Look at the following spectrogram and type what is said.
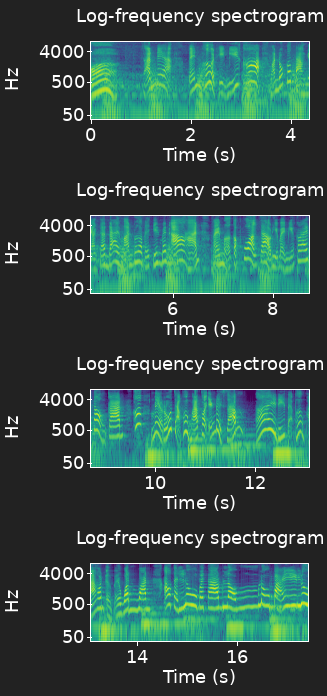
ว่า ฉันเนี่ย เป็นพืชที่มีค่ามนุษย์ก็ต่างอยากจะได้มันเพื่อไปกินเป็นอาหาร ไม่เหมือนกับพวกเจ้าที่ไม่มีใครต้องการฮะไม่รู้จักพึ่งพาตัวเองด้วยซ้ำเฮ้ดีแต่พึ่งพาคนอื่นไปวันๆเอาแต่ลู่ไปตามลมลู่ไปลู่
